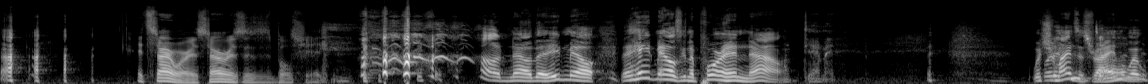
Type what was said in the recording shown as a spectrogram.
it's Star Wars. Star Wars is bullshit. Oh no, the hate mail, the hate mail is going to pour in now. Damn it. Which What reminds you us, Ryan, done? where,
